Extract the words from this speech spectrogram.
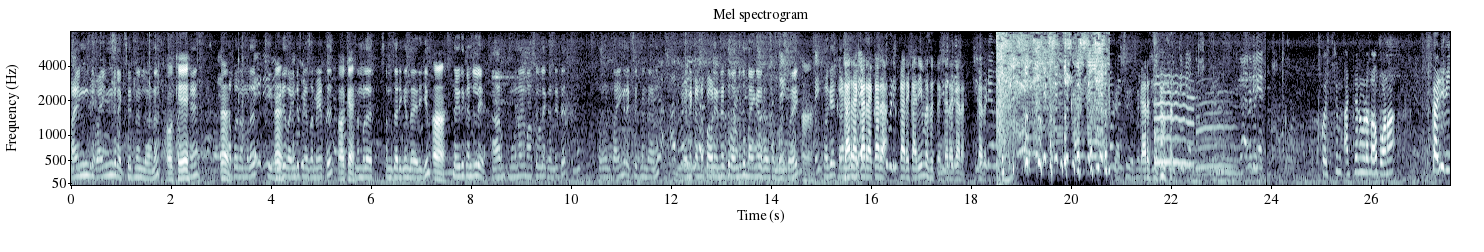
ഭയങ്കര ഭയങ്കര എക്സൈറ്റ്മെന്റിലാണ് ഓക്കെ. അപ്പൊ നമ്മൾ ഈ വീഡിയോ വൈൻഡ് ചെയ്യുന്ന സമയത്ത് നമ്മൾ സംസാരിക്കുന്നതായിരിക്കും ഇത് കണ്ടില്ലേ? ആറ് മൂന്നാൽ മാസം ഇവളെ കണ്ടിട്ട് അതുകൊണ്ട് ഭയങ്കര എക്സൈറ്റ്മെന്റ് ആണ് എന്നെ കണ്ടപ്പോൾ അവൾ എന്റെ അടുത്ത് വന്നതും ഭയങ്കര സന്തോഷമായി. ഓക്കെ കര കര കര. കര കരയുമ്പോ സെറ്റം. കര കര കര. കൊച്ചും അച്ഛനും കൂടെ ദോ പോണ കഴിവി.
